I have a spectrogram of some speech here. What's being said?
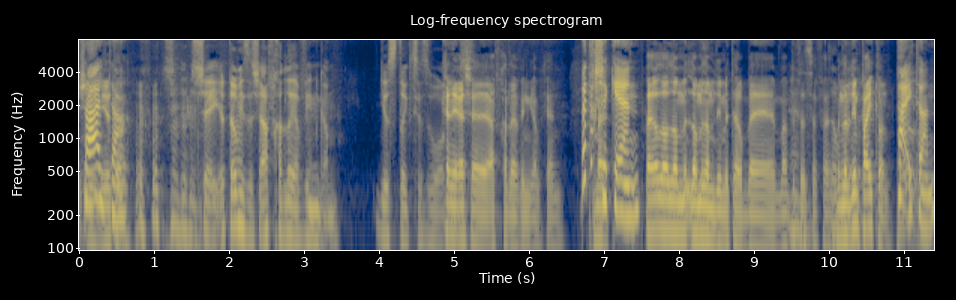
שאלת. שיותר מזה שאף אחד לא יבין גם. use strict, use warnings. כנראה שאף אחד לא יבין גם כן. בטח שכן. פרל לא, לא, לא מלמדים יותר בבית כן. הספר, מלמדים פייתון. פייתון.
